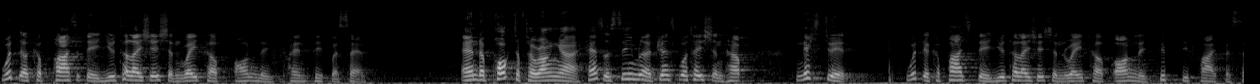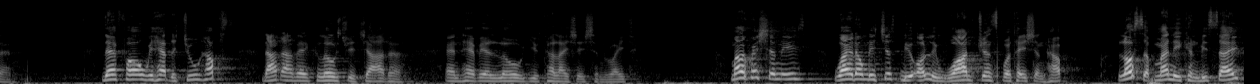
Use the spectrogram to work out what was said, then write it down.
with a capacity utilization rate of only 20%. And the Port of Tauranga has a similar transportation hub next to it with a capacity utilization rate of only 55%. Therefore, we have the two hubs that are very close to each other and have a low utilization rate. My question is, why don't we just build only one transportation hub? Lots of money can be saved.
